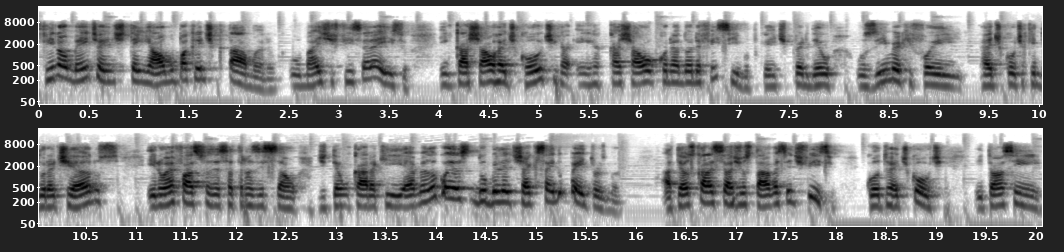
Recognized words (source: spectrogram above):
finalmente a gente tem algo para acreditar, mano. O mais difícil era isso, encaixar o head coach, encaixar o coordenador defensivo, porque a gente perdeu o Zimmer, que foi head coach aqui durante anos, e não é fácil fazer essa transição de ter um cara que é a mesma coisa do Belichick sair do Patriots, mano. Até os caras se ajustar vai ser difícil, quanto head coach. Então, assim,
